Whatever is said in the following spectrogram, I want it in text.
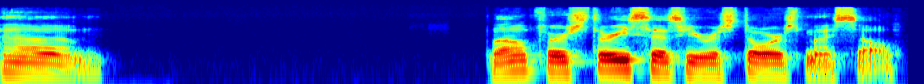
Um, well, verse three says, "He restores my soul,"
